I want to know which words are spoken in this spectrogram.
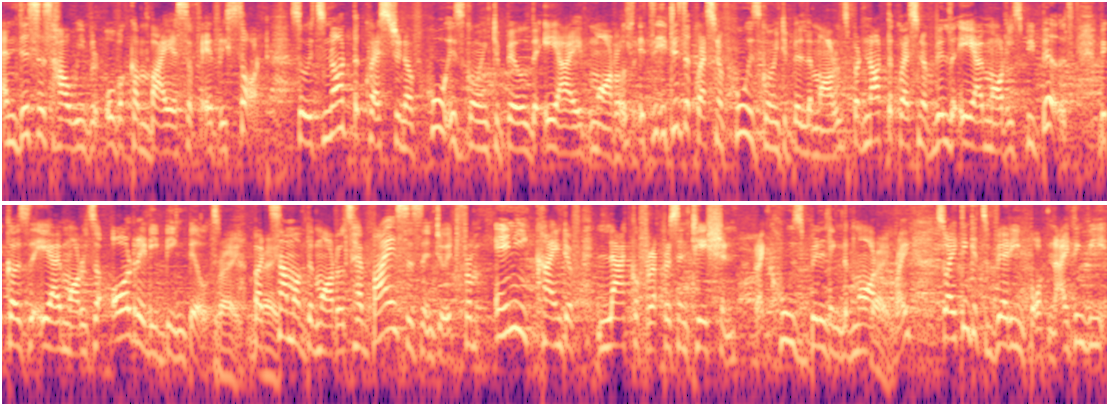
And this is how we will overcome bias of every sort. So it's not the question of who is going to build the AI models. It's, it is a question of who is going to build the models, but not the question of will the AI models be built, because the AI models are already being built. Right, But right. some of the models have biases into it from any kind of lack of representation, like who's building the model, Right. right? So I think it's very important. I think we,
